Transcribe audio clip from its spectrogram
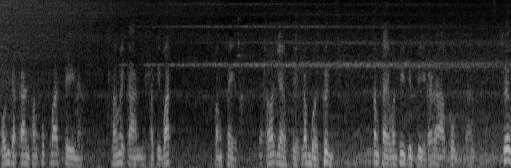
ผลจากการพังคุกบาสตีนนะทำให้การปฏิวัติฝรั่งเศสเขาแยกเศษระเบิดขึ้น ตั้งแต่วันที่ 14กรกฎาคมนะซึ่ง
